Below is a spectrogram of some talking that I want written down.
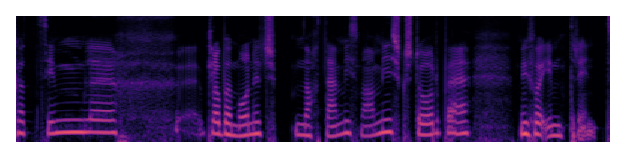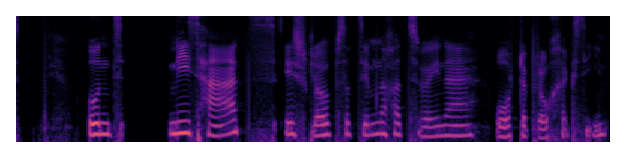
gerade ziemlich glaube einen Monat nachdem meine Mami ist gestorben, mich von ihm getrennt. Und mein Herz ist, glaube so ziemlich an zwei Orten gebrochen gewesen.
